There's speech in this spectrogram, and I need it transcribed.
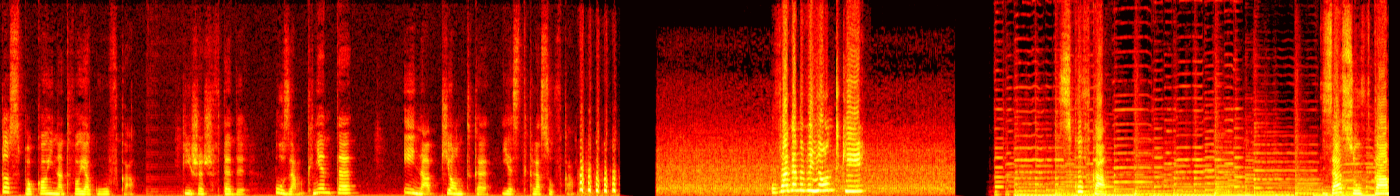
to spokojna twoja główka. Piszesz wtedy u zamknięte i na piątkę jest klasówka. Uwaga na wyjątki! Skówka. Zasówka.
